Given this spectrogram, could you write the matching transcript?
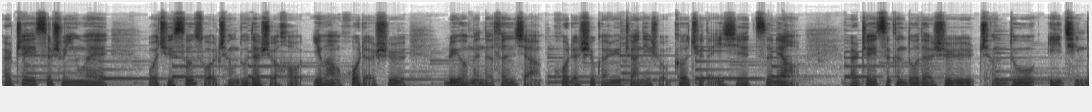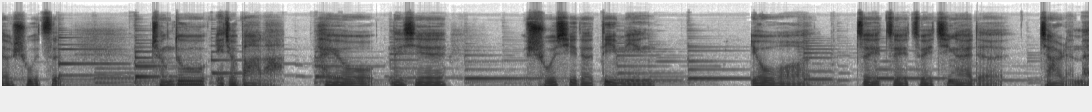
而这一次是因为我去搜索成都的时候，以往或者是驴友们的分享，或者是关于这样的一首歌曲的一些资料，而这一次更多的是成都疫情的数字。成都也就罢了，还有那些熟悉的地名。有我最最最亲爱的家人们。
